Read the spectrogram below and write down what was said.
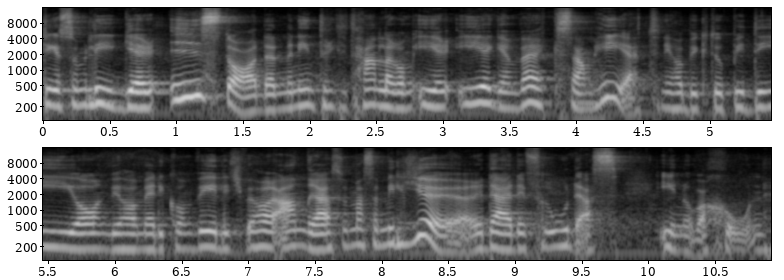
det som ligger i staden men inte riktigt handlar om er egen verksamhet. Ni har byggt upp Ideon, vi har Medicon Village, vi har andra, alltså massa miljöer där det frodas innovation.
